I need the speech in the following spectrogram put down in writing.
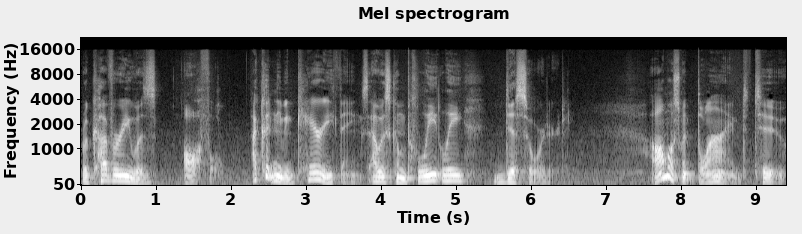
Recovery was awful. I couldn't even carry things. I was completely disordered. I almost went blind, too.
